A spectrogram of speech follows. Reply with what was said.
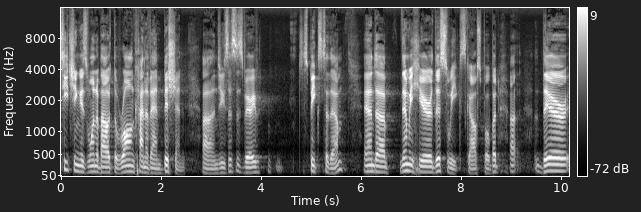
teaching is one about the wrong kind of ambition. Uh, and Jesus is very speaks to them. And uh, then we hear this week's gospel. But uh, there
